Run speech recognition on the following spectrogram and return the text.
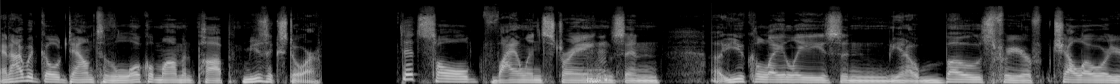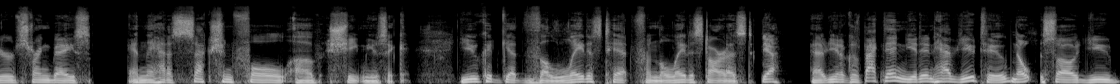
And I would go down to the local mom and pop music store that sold violin strings and uh, ukuleles and, you know, bows for your cello or your string bass. And they had a section full of sheet music. You could get the latest hit from the latest artist Yeah. uh, you know, because back then you didn't have YouTube. Nope. So you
